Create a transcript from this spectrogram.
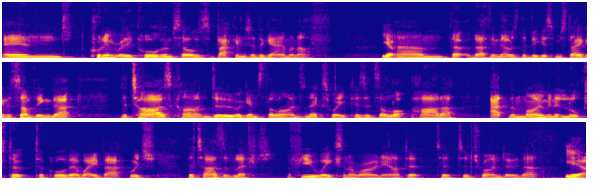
and couldn't really claw themselves back into the game enough. Yep. Um, that, I think that was the biggest mistake, and it's something that the Tars can't do against the Lions next week because it's a lot harder at the moment. It looks to, to claw their way back, which the Tars have left a few weeks in a row now to, to, to try and do that. Yeah,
